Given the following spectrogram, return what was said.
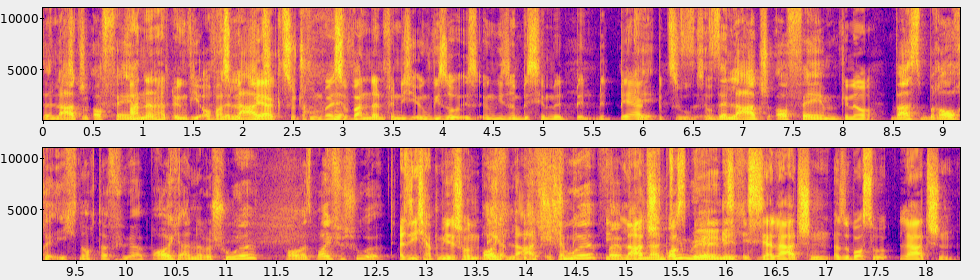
The Large of Fame. Wandern hat irgendwie auch was The mit Large- Berg zu tun. Weißt du, Wandern finde ich irgendwie so, ist irgendwie so ein bisschen mit, mit, mit Okay. Bergbezug. So. The Large of Fame. Genau. Was brauche ich noch dafür? Brauche ich andere Schuhe? Brauche, was brauche ich für Schuhe? Also ich habe mir schon. Brauch ich ich- Weil Latsch wandern brauchst- tun wir ja nicht. Es, ist ja Latschen, also brauchst du Latschen.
